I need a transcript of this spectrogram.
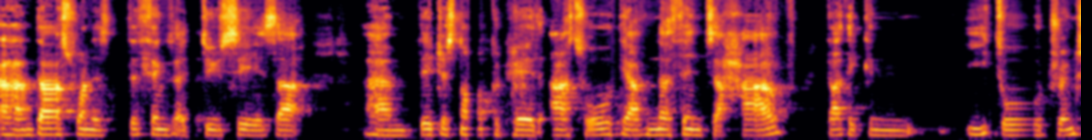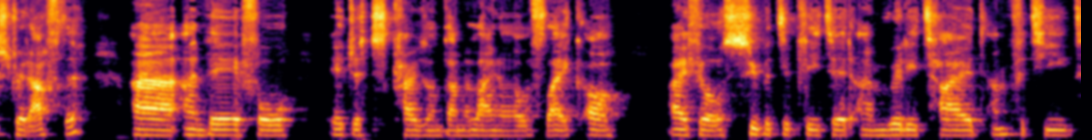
um, that's one of the things I do see is that um, they're just not prepared at all. They have nothing to have that they can eat or drink straight after, uh, and therefore it just carries on down the line of like, oh, I feel super depleted. I'm really tired. I'm fatigued.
